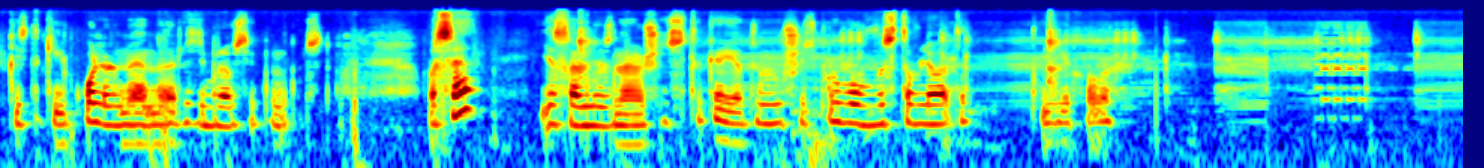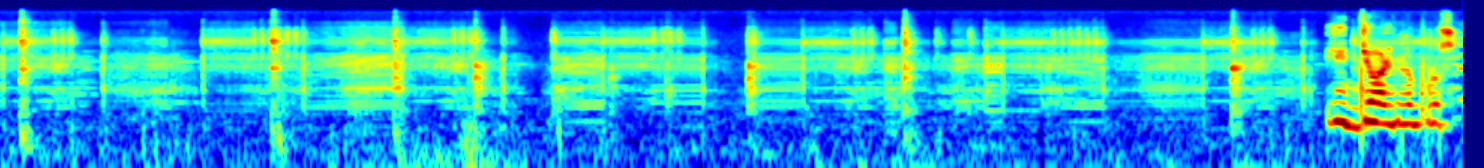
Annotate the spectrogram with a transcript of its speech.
Якийсь такий колір, але я не розібрався, як ним користуватися. Оце я сам не знаю, що це таке. Я думаю, щось пробував виставляти. Поїхали. Іди ідеально просто.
